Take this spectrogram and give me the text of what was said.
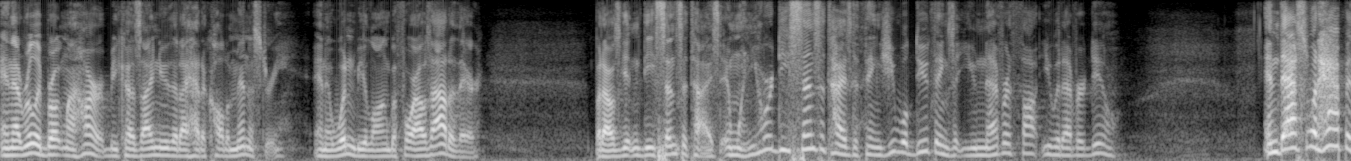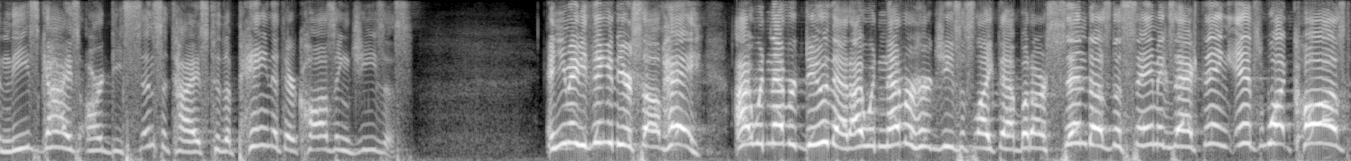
And that really broke my heart because I knew that I had a call to ministry and it wouldn't be long before I was out of there but I was getting desensitized. And when you're desensitized to things, you will do things that you never thought you would ever do. And that's what happened. These guys are desensitized to the pain that they're causing Jesus. And you may be thinking to yourself, hey, I would never do that. I would never hurt Jesus like that. But our sin does the same exact thing. It's what caused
